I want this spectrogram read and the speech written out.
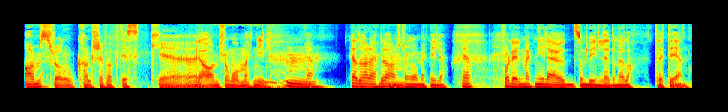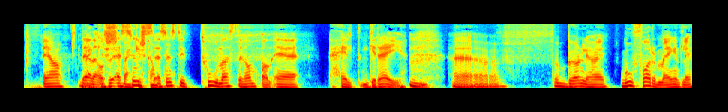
Armstrong kanskje, faktisk. Eh, Ja, Armstrong og McNeil. mm. Ja. ja, du har det. Du har Armstrong og McNeil, ja. Ja. Fordelen McNeil er jo, som du innleder med, da. 31. Ja, det er det. Altså, jeg, syns, de to neste kampene er helt greie. Mm. Uh, Burnley har god form, egentlig.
